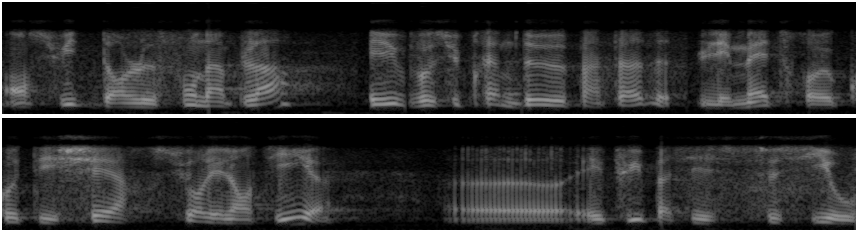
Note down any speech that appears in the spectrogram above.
ensuite dans le fond d'un plat et vos suprêmes de pintade, les mettre côté chair sur les lentilles, euh, et puis passer ceci au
